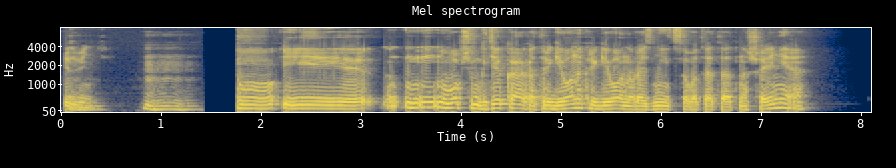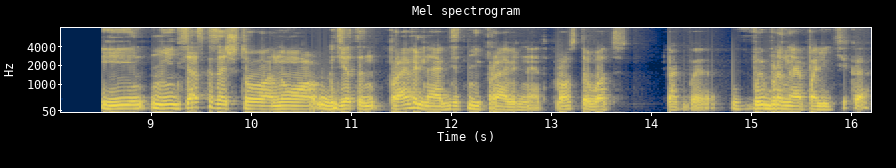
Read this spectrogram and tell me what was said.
извините. Ну, и, ну, в общем, где как, от региона к региону разнится вот это отношение. И нельзя сказать, что оно где-то правильное, а где-то неправильное. Это просто вот как бы выбранная политика.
